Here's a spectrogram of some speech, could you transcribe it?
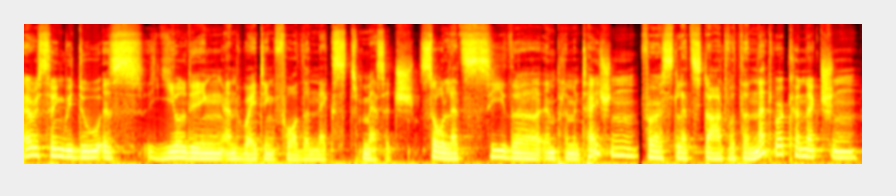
everything we do is yielding and waiting for the next message. So let's see the implementation. First, let's start with the network connection.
